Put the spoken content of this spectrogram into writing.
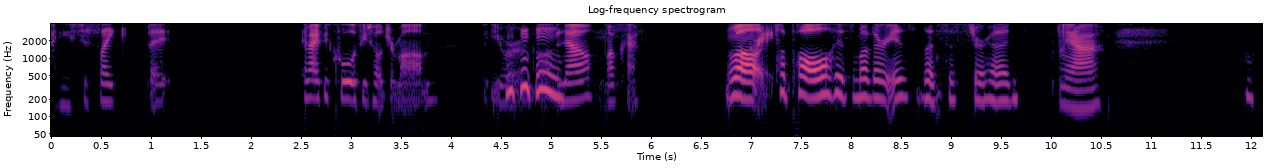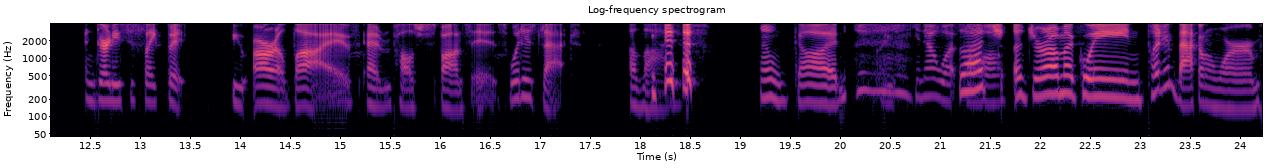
And he's just like, But it might be cool if you told your mom that you were. no? Okay. Well, Great. to Paul, his mother is the sisterhood. Yeah. And Gertie's just like, But you are alive. And Paul's response is, What is that? Alive. Oh God. Like, you know what, Such Paul? a drama queen. Put him back on a worm.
